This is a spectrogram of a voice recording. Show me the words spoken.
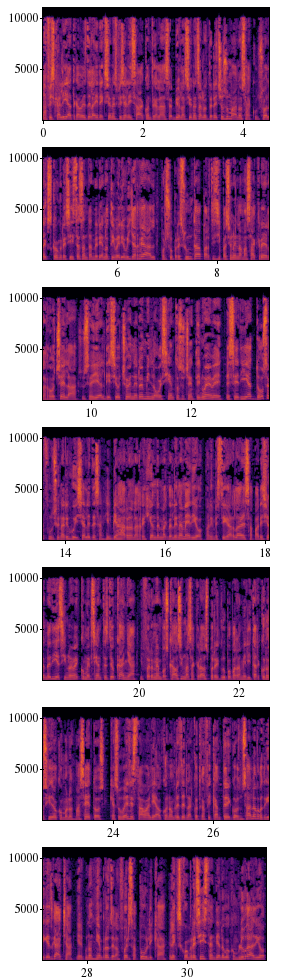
La Fiscalía, a través de la Dirección Especializada contra las Violaciones a los Derechos Humanos, acusó al excongresista santanderiano Tiberio Villarreal por su presunta participación en la masacre de La Rochela. Sucedía el 18 de enero de 1989. Ese día, 12 funcionarios judiciales de San Gil viajaron a la región del Magdalena Medio para investigar la desaparición de 19 comerciantes de Ocaña y fueron emboscados y masacrados por el grupo paramilitar conocido como Los Macetos, que a su vez estaba aliado con hombres del narcotraficante Gonzalo Rodríguez Gacha y algunos miembros de la fuerza pública. El ex excongresista en diálogo con Blue Radio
